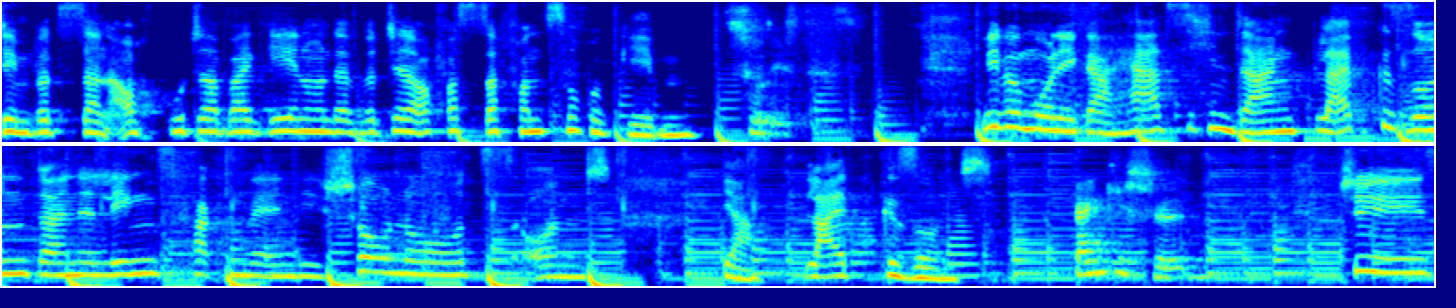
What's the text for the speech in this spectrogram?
dem wird es dann auch gut dabei gehen und er wird dir auch was davon zurückgeben. So ist das. Liebe Monika, herzlichen Dank. Bleib gesund. Deine Links packen wir in die Show Notes und ja, bleib gesund. Dankeschön. Tschüss.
